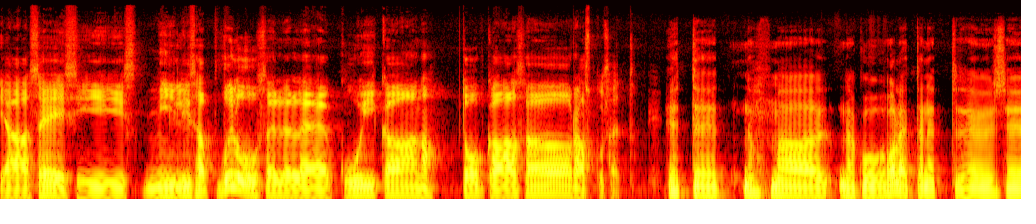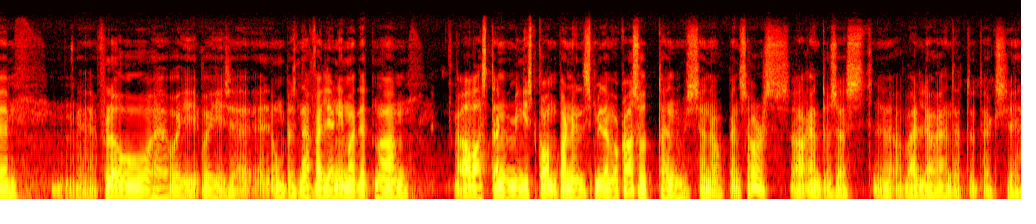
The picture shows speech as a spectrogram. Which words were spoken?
Ja see siis nii lisab võlu sellele, kui ka noh, toob kaasa raskused. et noh, ma nagu oletan, et see flow või, või see umbes näeb välja niimoodi, et ma avastan mingist komponendist, mida ma kasutan, mis on open source arendusest välja arendatud, eks ju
